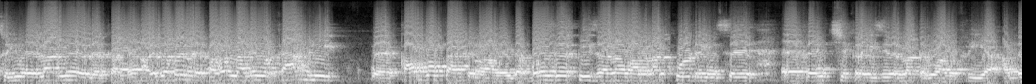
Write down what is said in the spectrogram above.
ஸோ இவங்க எல்லாருமே இருக்காங்க. அதுக்கப்புறம் என்னுடைய படம் எல்லாமே ஒரு ஃபேமிலி காம்போ பேக் வாங்க. இந்த பர்கர் பீஸாலாம் வாங்கினா கூல் ட்ரிங்க்ஸ் ஃப்ரெஞ்ச் ஃப்ரைஸ் இதெல்லாம் தருவாங்க ஃப்ரீயா அந்த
